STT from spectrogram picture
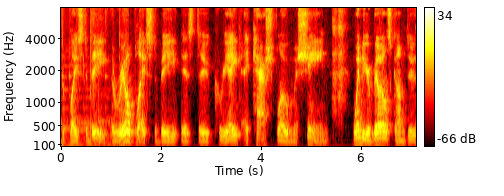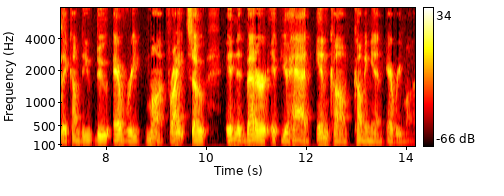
the place to be. The real place to be is to create a cash flow machine. When do your bills come due? They come due, every month, right? So, isn't it better if you had income coming in every month?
